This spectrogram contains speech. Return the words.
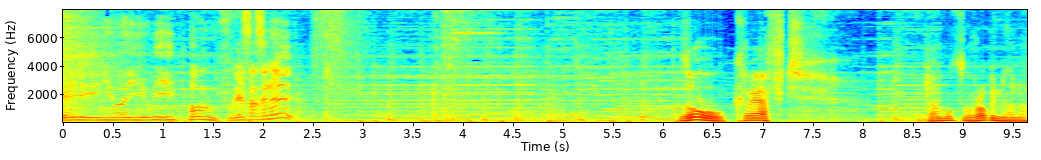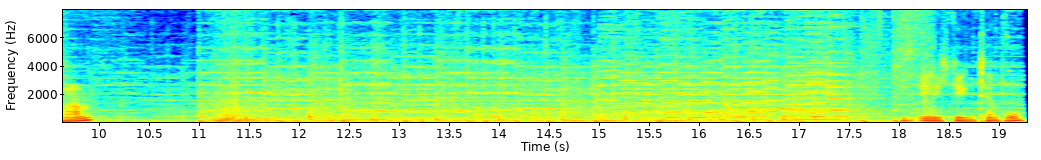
Lady So, Kraft. Da muss Robin dann ran. Ist eh nicht gegen Tempo.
